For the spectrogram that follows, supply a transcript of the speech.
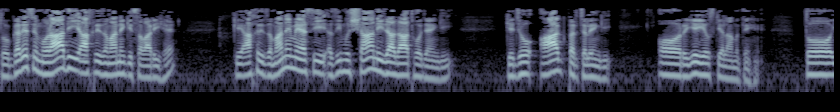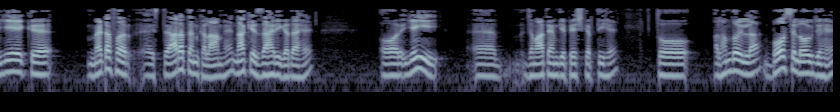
تو گدے سے مراد ہی آخری زمانے کی سواری ہے۔ کہ آخری زمانے میں ایسی عظیم الشان ایجادات ہو جائیں گی کہ جو آگ پر چلیں گی اور یہ یہ اس کی علامتیں ہیں۔ تو یہ ایک میٹافر استعارتن کلام ہے، نہ کہ ظاہری گدا ہے۔ اور یہی جماعت احمدیہ پیش کرتی ہے۔ تو الحمد بہت سے لوگ جو ہیں،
